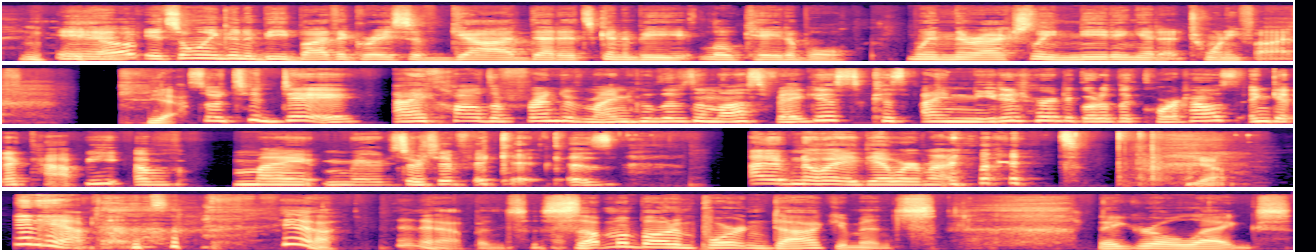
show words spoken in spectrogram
and Yep. it's only going to be by the grace of God that it's going to be locatable when they're actually needing it at 25. Yeah. So today I called a friend of mine who lives in Las Vegas because I needed her to go to the courthouse and get a copy of my marriage certificate because I have no idea where mine went. Yeah. It happens. Yeah, it happens. Something about important documents. They grow legs.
